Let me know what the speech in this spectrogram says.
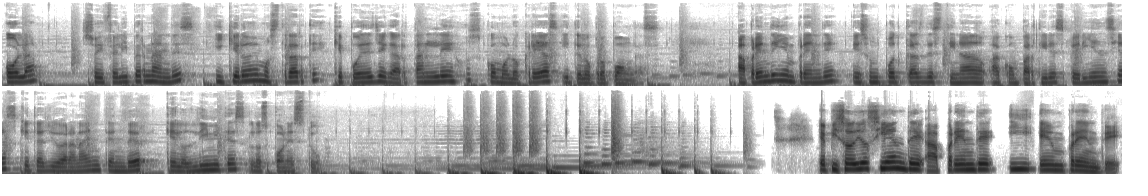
Hola, soy Felipe Hernández y quiero demostrarte que puedes llegar tan lejos como lo creas y te lo propongas. Aprende y Emprende es un podcast destinado a compartir experiencias que te ayudarán a entender que los límites los pones tú. Episodio 100 de Aprende y Emprende.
